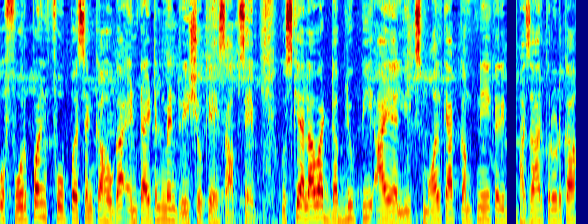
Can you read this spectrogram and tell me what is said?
वो 4.4 परसेंट का होगा एंटाइटलमेंट रेशियो के हिसाब से। उसके अलावा डब्ल्यू पी आई एल एक स्मॉल कैप कंपनी करीब हज़ार करोड़ का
